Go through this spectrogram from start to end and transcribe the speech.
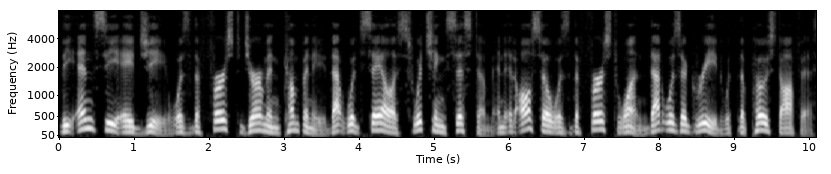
The NCAG was the first German company that would sell a switching system and it also was the first one that was agreed with the post office.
